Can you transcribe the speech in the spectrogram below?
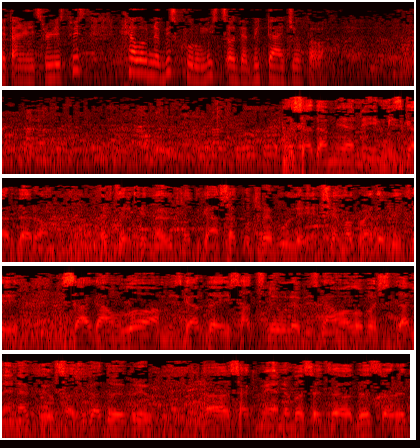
შეტანილი წვლილისთვის ხელოვნების ქურუმის წოდებით დააჯილდოვა. ეს ადამიანი იმის გარდა რომ ერთ-ერთი მე ვიტყოდ განსაკუთრებული შემოქმედებითი საგამლო ამის გარდა ის აწლიულების განმავლობაში ძალიან აქტიურ საზოგადოებრივ საქმიანობას ეწეოდა სწორედ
